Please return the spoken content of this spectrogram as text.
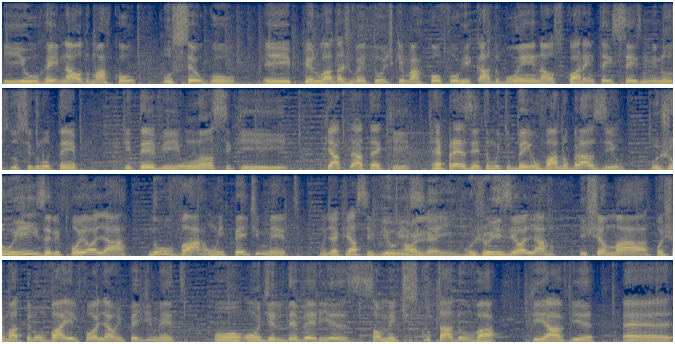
e o Reinaldo marcou o seu gol. E pelo lado da Juventude, quem marcou foi o Ricardo Bueno aos 46 minutos do segundo tempo. E teve um lance que, que at- até que representa muito bem o VAR no Brasil. O juiz ele foi olhar no VAR um impedimento. Onde é que já se viu isso? Olha aí. O juiz ia olhar e chamar, foi chamado pelo VAR e ele foi olhar o impedimento, onde ele deveria somente escutar do VAR que havia, é,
